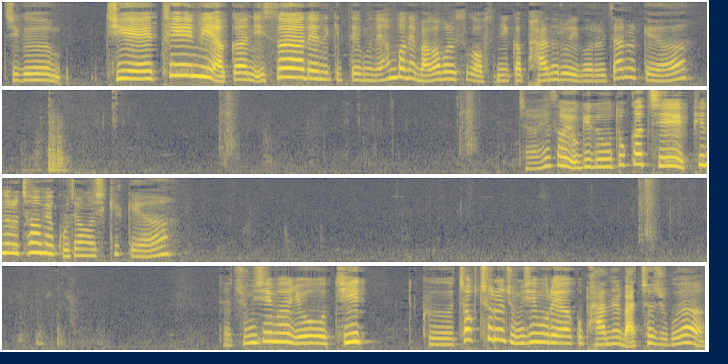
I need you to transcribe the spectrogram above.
지금 뒤에 트임이 약간 있어야 되기 때문에 한 번에 막아버릴 수가 없으니까 반으로 이거를 자를게요. 자, 해서 여기도 똑같이 핀으로 처음에 고정을 시킬게요. 자, 중심은 요 뒷, 그, 척추를 중심으로 해갖고 반을 맞춰주고요.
